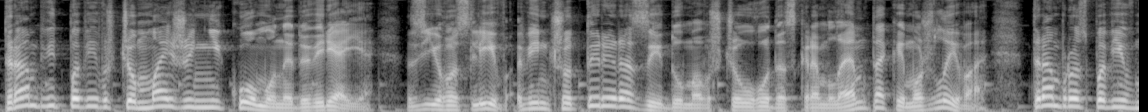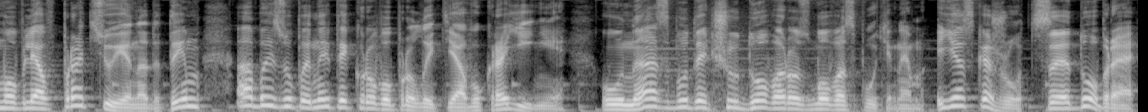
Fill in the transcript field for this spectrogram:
Трамп відповів, що майже нікому не довіряє. З його слів, він чотири рази думав, що угода з Кремлем таки можлива. Трамп розповів, мовляв, працює над тим, аби зупинити кровопролиття в Україні. У нас буде чудова розмова з Путіним. Я скажу, це добре.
